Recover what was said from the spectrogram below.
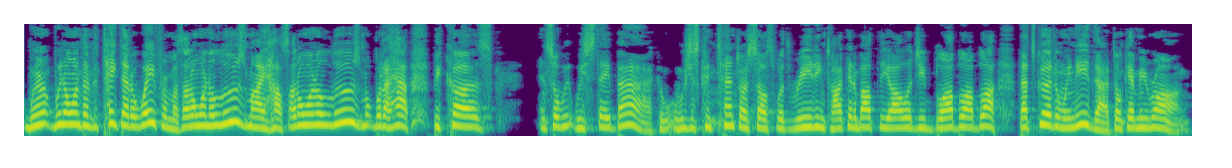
We're, we don't want them to take that away from us. I don't want to lose my house. I don't want to lose what I have because and so we, we stay back and we just content ourselves with reading, talking about theology, blah, blah, blah. That's good and we need that. Don't get me wrong.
